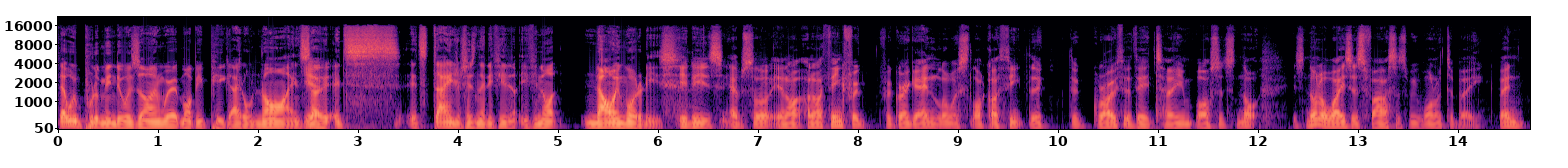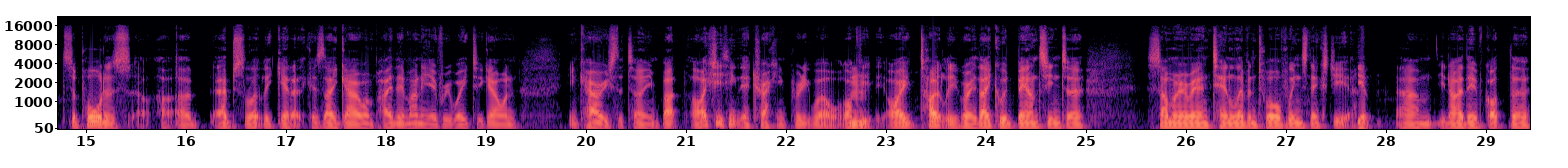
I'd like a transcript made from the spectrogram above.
that would put them into a zone where it might be pick eight or nine. So it's it's dangerous, isn't it, if, you, if you're not knowing what it is? It is absolutely, and I and I think for, for Greg and Lewis, like I think the the growth of their team, whilst it's not it's not always as fast as we want it to be, and supporters uh, uh, absolutely get it because they go and pay their money every week to go and encourage the team. But I actually think they're tracking pretty well. Like Mm. I totally agree. They could bounce into somewhere around 10, 11, 12 wins next year. Yep. Um, you know, they've got the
